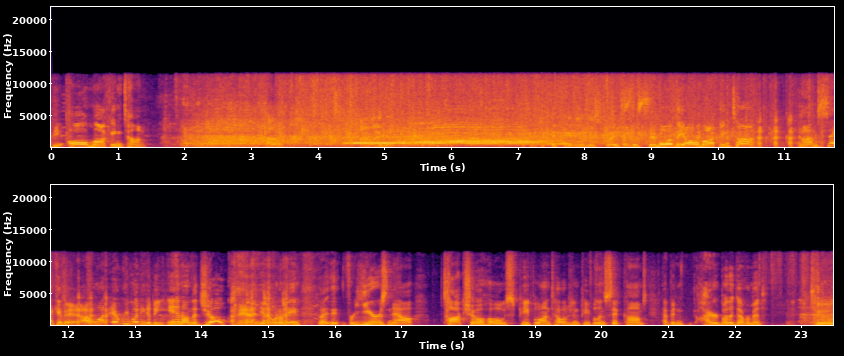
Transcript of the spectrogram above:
the all mocking tongue. Oh. I like it. it is a It's the symbol of the all mocking tongue. And I'm sick of it. I want everybody to be in on the joke, man. You know what I mean? For years now, talk show hosts, people on television, people in sitcoms have been hired by the government to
